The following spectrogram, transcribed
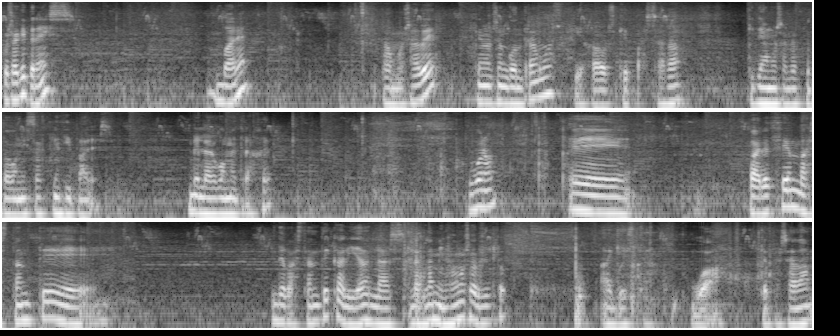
pues aquí tenéis. ¿Vale? Vamos a ver qué nos encontramos. Fijaos qué pasada. Aquí tenemos a los protagonistas principales del largometraje. Y bueno, eh, parecen bastante de bastante calidad las, láminas. Vamos a abrirlo. Aquí está. Wow, qué pasada.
